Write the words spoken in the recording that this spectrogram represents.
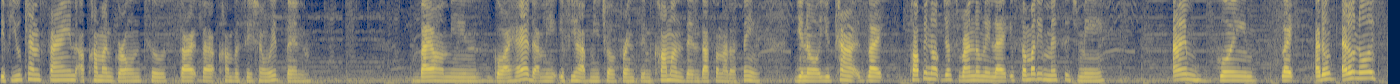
if you can find a common ground to start that conversation with, then by all means go ahead. I mean, if you have mutual friends in common, then that's another thing. You know, you can't, like, popping up just randomly. Like if somebody messaged me, I'm going like I don't I don't know if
